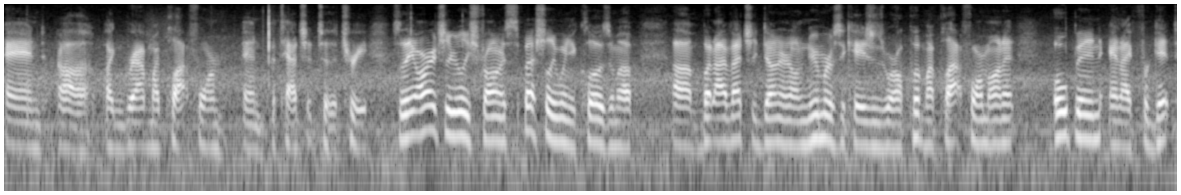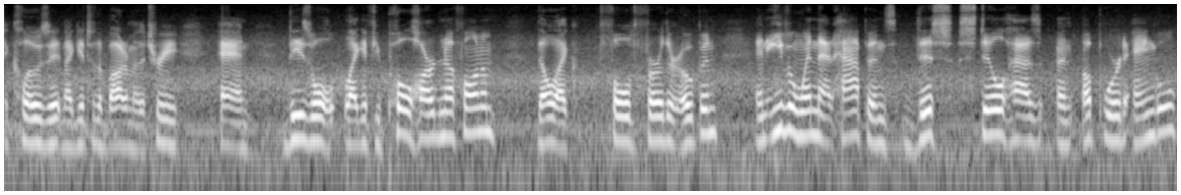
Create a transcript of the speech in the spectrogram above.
and uh, I can grab my platform and attach it to the tree. So they are actually really strong, especially when you close them up. Uh, but I've actually done it on numerous occasions where I'll put my platform on it, open, and I forget to close it, and I get to the bottom of the tree. And these will, like if you pull hard enough on them, they'll like fold further open. And even when that happens, this still has an upward angle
